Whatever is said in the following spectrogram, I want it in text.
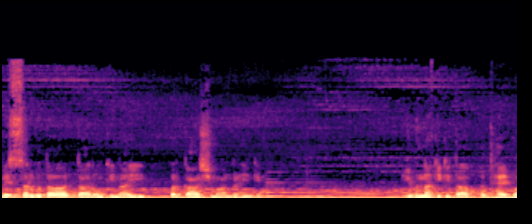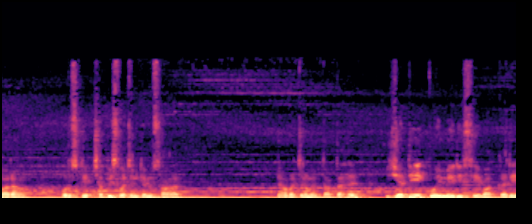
वे सर्वदा तारों की नाई प्रकाशमान रहेंगे। युहन्ना की किताब, अध्याय 12 और उसके 26 वचन के अनुसार यहाँ वचन में बताता है, यदि कोई मेरी सेवा करे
